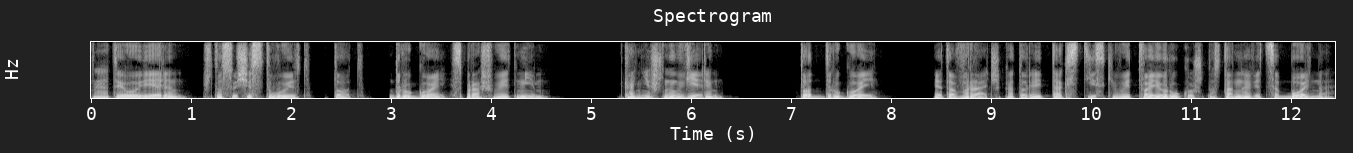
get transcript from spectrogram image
А ты уверен, что существует тот, другой, спрашивает Мим. Конечно, уверен. Тот другой это врач, который так стискивает твою руку, что становится больно.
